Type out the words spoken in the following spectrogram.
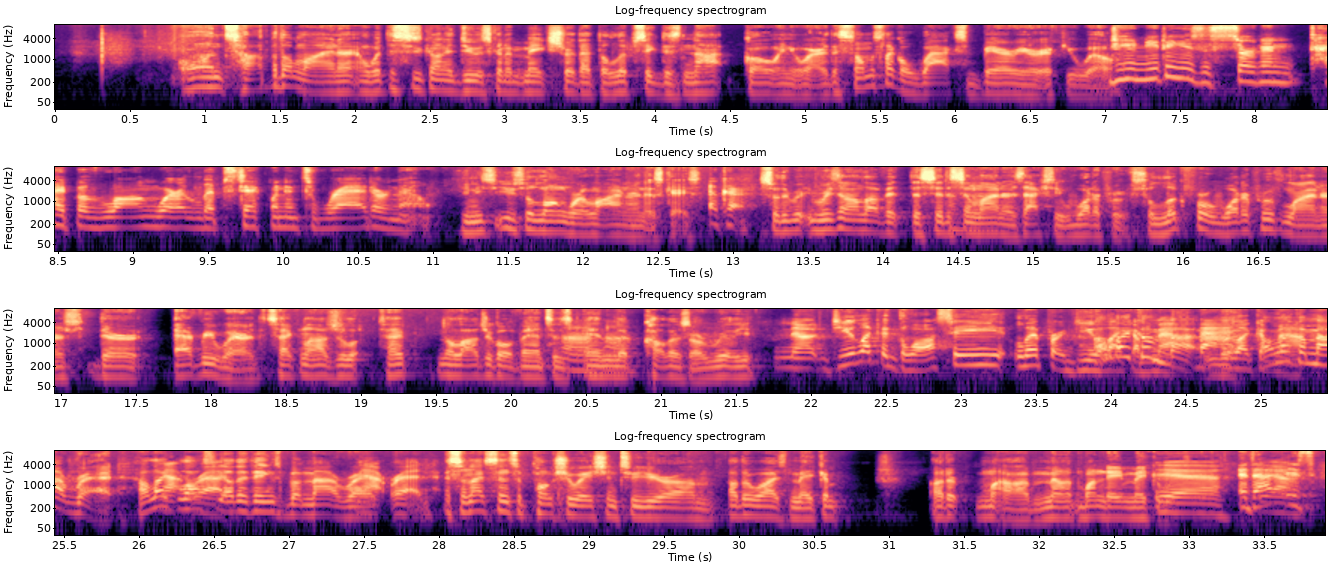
on top of the liner. And what this is going to do is going to make sure that the lipstick does not go anywhere. This is almost like a wax barrier, if you will. Do you need to use a certain type of long wear lipstick when it's red or no? You need to use a long wear liner in this case. Okay. So the re- reason I love it, the Citizen liner is actually waterproof. So look for waterproof liners. They're everywhere. The technological technological advances in Uh-huh. lip colors are really. Now, do you like a glossy lip or do you I like, a matte? red. You like a I like a matte red. I like Matte glossy red. other things, but matte red. Matte red. It's a nice sense of punctuation to your um, otherwise makeup, other uh, mundane makeup. Yeah. And that is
